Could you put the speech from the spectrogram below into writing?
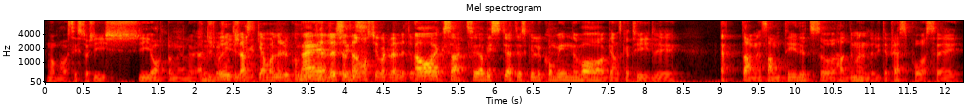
om han var sista års J- J18 eller Ja, första du var ju inte J20. lastgammal när du kom Nej, dit heller så precis. han måste ju varit väldigt ung. Ja, exakt. Så jag visste ju att jag skulle komma in och vara ganska tydlig etta. Men samtidigt så hade man ändå lite press på sig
